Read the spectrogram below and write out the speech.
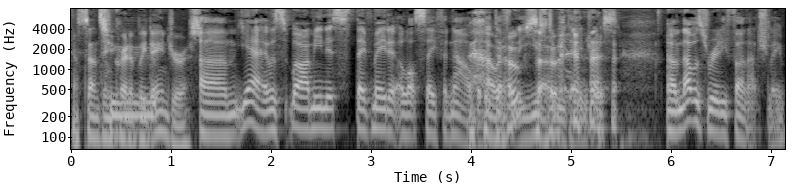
That sounds to- incredibly dangerous. Um, yeah, it was. Well, I mean, it's they've made it a lot safer now, but it definitely used so. to be dangerous. um, that was really fun, actually.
